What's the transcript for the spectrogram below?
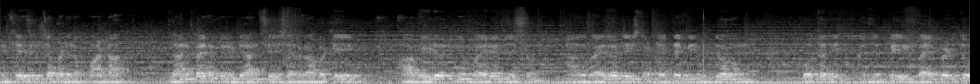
నిషేధించబడిన పాట. దానిపైన మీరు డ్యాన్స్ చేశారు కాబట్టి ఆ వీడియోని మేము వైరల్ చేస్తాం. అది వైరల్ చేసినట్టయితే మీ ఉద్యోగం పోతుంది అని చెప్పి భయపెడుతూ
